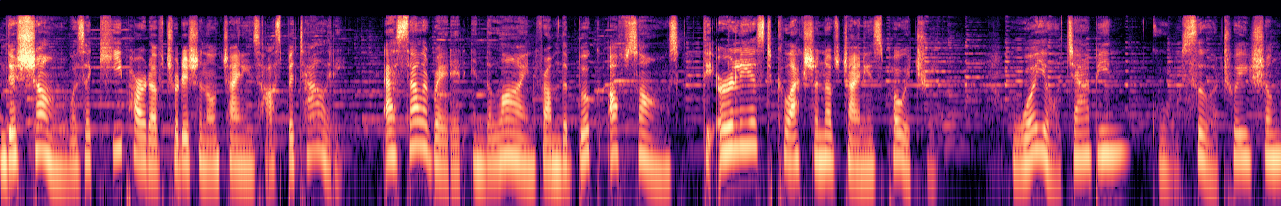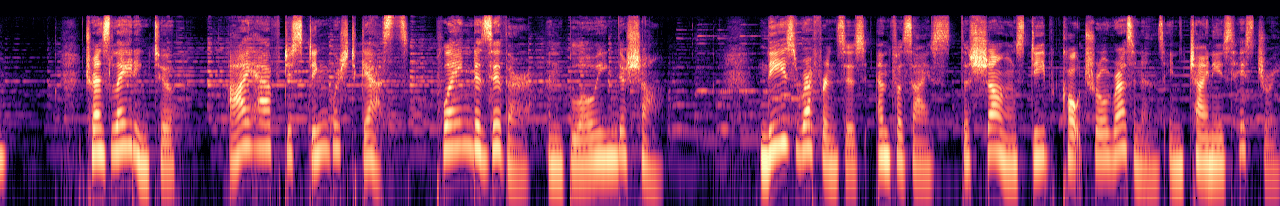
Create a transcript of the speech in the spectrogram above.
the sheng was a key part of traditional Chinese hospitality, as celebrated in the line from the Book of Songs, the earliest collection of Chinese poetry. 我有嘉宾，鼓瑟吹笙. Translating to, I have distinguished guests playing the zither and blowing the sheng. These references emphasize the sheng's deep cultural resonance in Chinese history,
